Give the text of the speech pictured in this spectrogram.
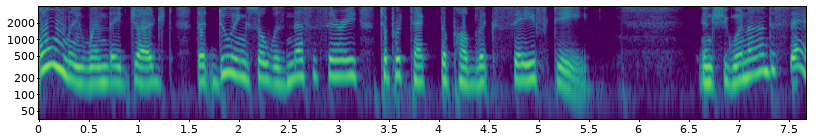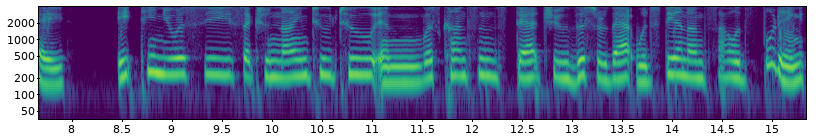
only when they judged that doing so was necessary to protect the public safety. And she went on to say 18 USC section 922 and Wisconsin statute this or that would stand on solid footing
